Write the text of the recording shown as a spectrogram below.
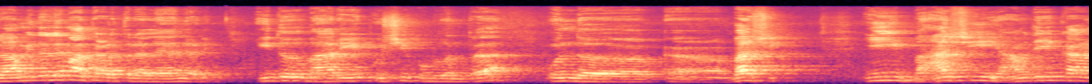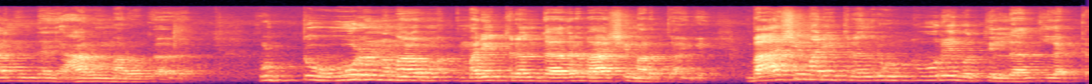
ಗ್ರಾಮದಲ್ಲೇ ಮಾತಾಡ್ತಾರಲ್ಲ ಅಂದೇಳಿ ಇದು ಭಾರಿ ಖುಷಿ ಕೊಡುವಂಥ ಒಂದು ಭಾಷೆ. ಈ ಭಾಷೆ ಯಾವುದೇ ಕಾರಣದಿಂದ ಯಾರು ಮರೋಕಾಗ ಹುಟ್ಟು ಊರನ್ನು ಮರೀತ್ರಂತಾದ್ರೆ ಭಾಷೆ ಮರೆತಂಗೆ ಭಾಷೆ ಮರೀತ್ರಂದ್ರೆ ಹುಟ್ಟು ಊರೇ ಗೊತ್ತಿಲ್ಲ ಅಂತ ಲೆಕ್ಕ.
